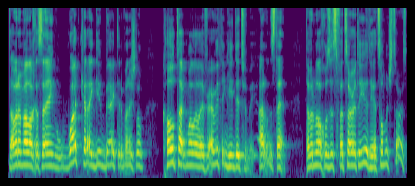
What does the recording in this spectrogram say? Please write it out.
David Melech is saying, what can I give back to the Ben Shalom? Kol tag for everything he did for me. I don't understand. David Melech was this fatzar to Yid. He had so much stars.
